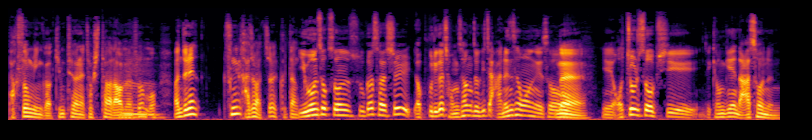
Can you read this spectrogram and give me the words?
박성민과 김태현의 적시타가 나오면서 음. 뭐 완전히 승리를 가져왔죠. 그땅. 이원석 선수가 사실 옆구리가 정상적이지 않은 상황에서 네. 예, 어쩔 수 없이 이제 경기에 나서는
